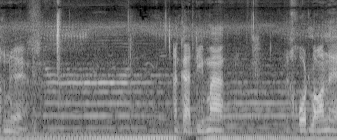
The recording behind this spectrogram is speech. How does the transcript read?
พักเหนื่อย อากาศดีมากโคตรร้อนเลย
